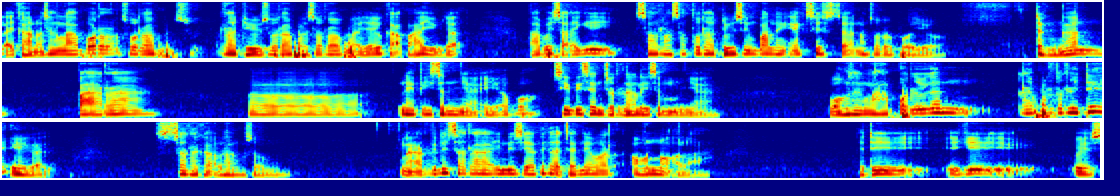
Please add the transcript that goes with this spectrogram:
lek gak ono sing lapor Surab radio Surabaya Surabaya iku gak payu cak. Tapi saiki salah satu radio sing paling eksis cak nang Surabaya. Dengan para eh, netizennya eh apa? Citizen journalismnya. Wong sing lapor itu kan reporter ide ya kan secara gak langsung. Nah artinya secara inisiatif aja nih ono lah. Jadi iki wis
